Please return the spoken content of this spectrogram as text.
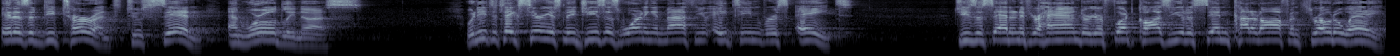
It is a deterrent to sin and worldliness. We need to take seriously Jesus' warning in Matthew 18, verse 8. Jesus said, And if your hand or your foot causes you to sin, cut it off and throw it away.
